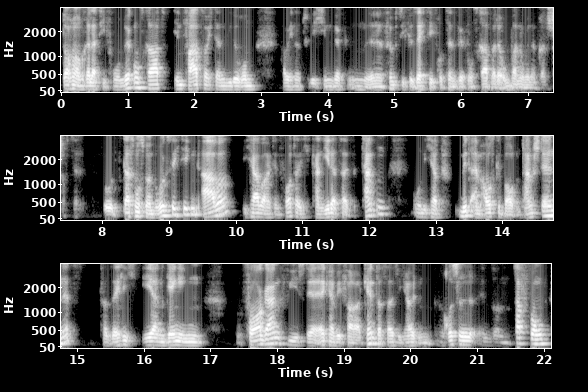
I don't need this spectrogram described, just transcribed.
doch noch einen relativ hohen Wirkungsgrad. Im Fahrzeug dann wiederum habe ich natürlich einen 50 äh, bis 60 Prozent Wirkungsgrad bei der Umwandlung in der Brennstoffzelle. So, das muss man berücksichtigen, aber ich habe halt den Vorteil, ich kann jederzeit tanken und ich habe mit einem ausgebauten Tankstellennetz tatsächlich eher einen gängigen Vorgang, wie es der Lkw-Fahrer kennt. Das heißt, ich halte einen Rüssel in so einen Zapfpunkt,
